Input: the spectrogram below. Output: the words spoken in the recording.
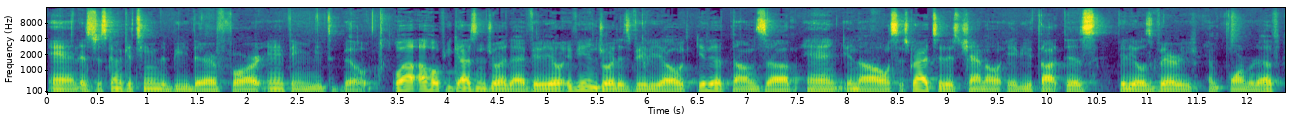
and it's just going to continue to be there for anything you need to build. Well, I hope you guys enjoyed that video. If you enjoyed this video, give it a thumbs up and, you know, subscribe to this channel if you thought this video was very informative.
